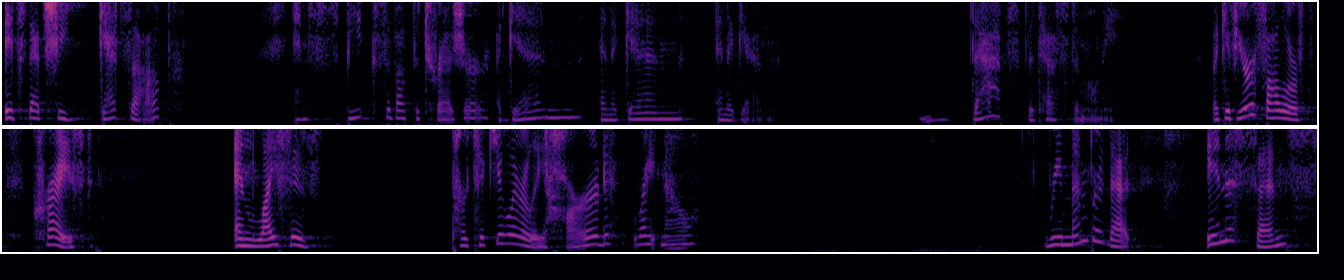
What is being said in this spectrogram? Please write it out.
It's that she gets up and speaks about the treasure again and again and again. That's the testimony. Like if you're a follower of Christ and life is particularly hard right now, remember that in a sense,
